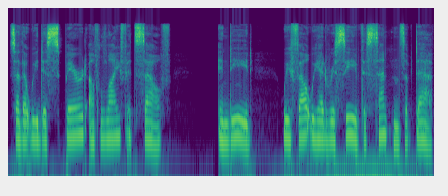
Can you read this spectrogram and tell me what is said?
so that we despaired of life itself. Indeed, we felt we had received the sentence of death.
